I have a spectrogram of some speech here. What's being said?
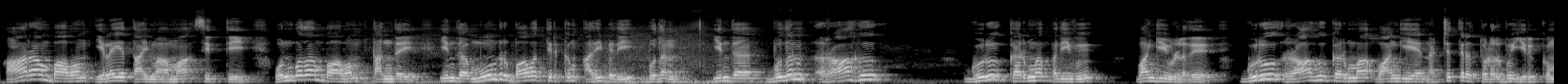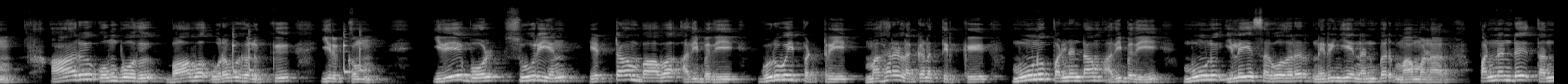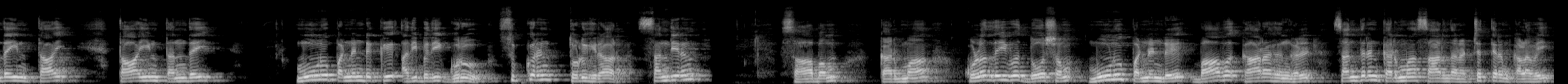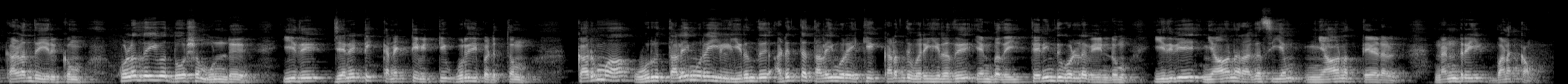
ஆறாம் பாவம் இளைய தாய்மாமா சித்தி ஒன்பதாம் பாவம் தந்தை. இந்த மூன்று பாவத்திற்கும் அதிபதி புதன். இந்த புதன் ராகு குரு கர்ம பதிவு வாங்கியுள்ளது. குரு ராகு கர்மா வாங்கிய நட்சத்திர தொடர்பு இருக்கும். ஆறு ஒம்பது பாவ உறவுகளுக்கு இருக்கும். இதேபோல் சூரியன் எட்டாம் பாவ அதிபதி குருவை பற்றி மகர லக்னத்திற்கு மூணு பன்னெண்டாம் அதிபதி மூணு இளைய சகோதரர் நெருங்கிய நண்பர் மாமனார் பன்னெண்டு தந்தையின் தாய் தாயின் தந்தை மூணு பன்னெண்டுக்கு அதிபதி குரு சுக்கிரன் தொடுகிறார். சந்திரன் சாபம் கர்மா குலதெய்வ தோஷம் மூணு பன்னெண்டு பாவ காரகங்கள் சந்திரன் கர்மா சார்ந்த நட்சத்திரம் கலவை கலந்து இருக்கும். குலதெய்வ தோஷம் உண்டு. இது ஜெனட்டிக் கனெக்டிவிட்டி உறுதிப்படுத்தும். கர்மா ஒரு தலைமுறையில் இருந்து அடுத்த தலைமுறைக்கு கடந்து வருகிறது என்பதை தெரிந்து கொள்ள வேண்டும். இதுவே ஞான ரகசியம் ஞான தேடல். நன்றி வணக்கம்.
